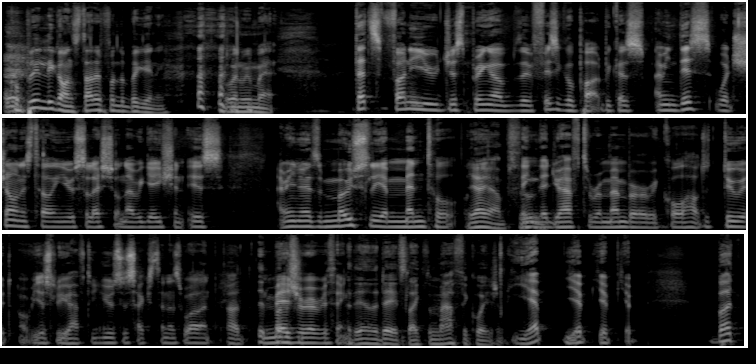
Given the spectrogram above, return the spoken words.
Completely gone. Started from the beginning when we met. That's funny you just bring up the physical part because I mean this what Sean is telling you celestial navigation is I mean it's mostly a mental Yeah, yeah, thing that you have to remember recall how to do it obviously you have to use the sextant as well and uh, it- measure everything At the end of the day, it's like the math equation. yep yep yep yep but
